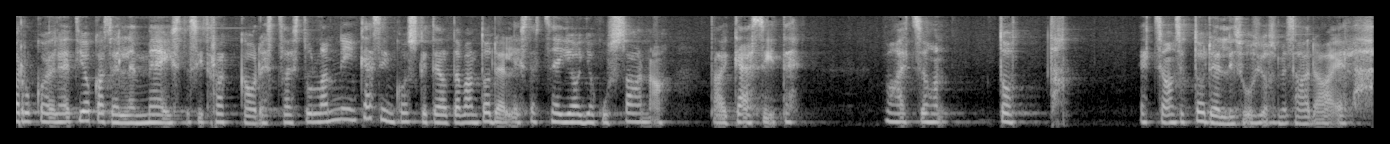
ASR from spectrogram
Mä rukoilen, että jokaiselle meistä siitä rakkaudesta saisi tulla niin käsin kosketeltavan todellista, että se ei ole joku sana tai käsite, vaan että se on totta. Että se on se todellisuus, jos me saadaan elää.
